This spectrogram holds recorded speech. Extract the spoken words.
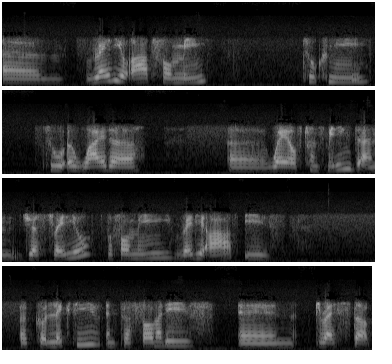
um, radio art for me took me to a wider uh, way of transmitting than just radio. So for me, radio art is a collective and performative and dressed up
